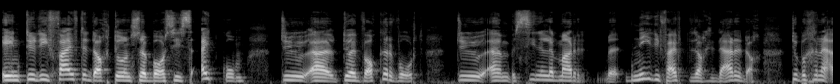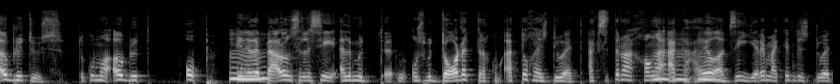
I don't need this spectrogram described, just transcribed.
En toe die 5de dag toe ons nou basies uitkom toe uh, toe hy wakker word toe ehm um, sien hulle maar nie die 5de dag die derde dag toe begin hy ou bloed toes. Toe kom hy ou bloed op mm -hmm. en hulle bel ons hulle sê hulle moet uh, ons moet dadelik terugkom. Ek tog hy's dood. Ek sit in daai gange ek huil. ek sê Here my kind is dood.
